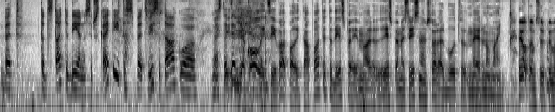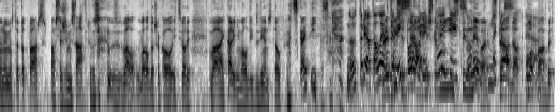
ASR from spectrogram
Bet tad staķa dienas ir skaitītas pēc visa tā, ko mēs te dzirdam. Ja koalīcija var palikt tā pati, tad iespējamais risinājums varētu būt mēra nomaiņa. Jautājums ir, piemēram, ja mēs tāpat pārs, pārsēžamies ātri uz, uz val, valdošo koalīciju valdību, vai Kariņa valdības dienas, tavuprāt, skaitītas? Nu, tur jau tā lieta, Redz, ka visi ir parādījuši, ka viņi īsti nevar nekas- strādāt jā. kopā, bet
